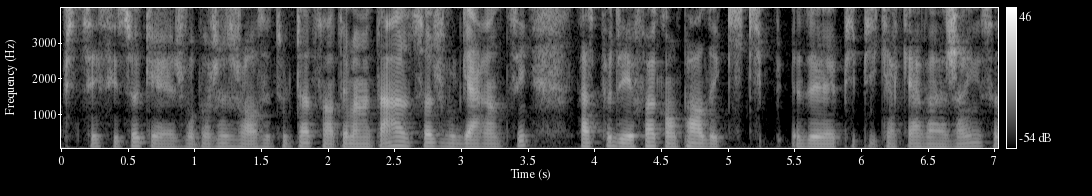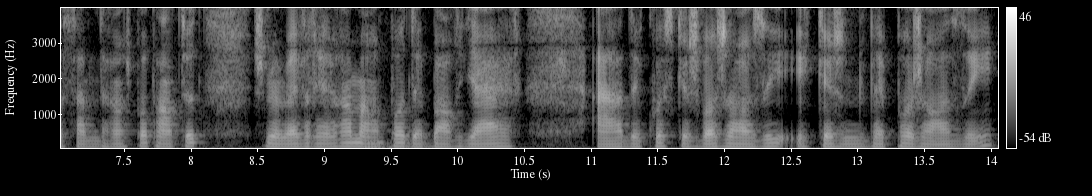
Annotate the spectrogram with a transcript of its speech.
Puis, tu sais, c'est sûr que je vais pas juste jaser tout le temps de santé mentale, ça, je vous le garantis. Ça se peut des fois qu'on parle de, kiki, de pipi, caca, vagin, ça, ça me dérange pas tout. Je me mets vraiment pas de barrière à de quoi est-ce que je vais jaser et que je ne vais pas jaser.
